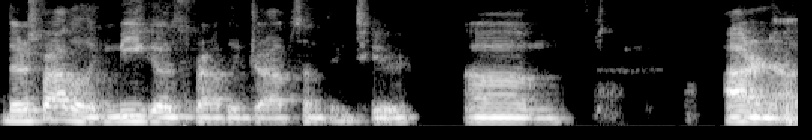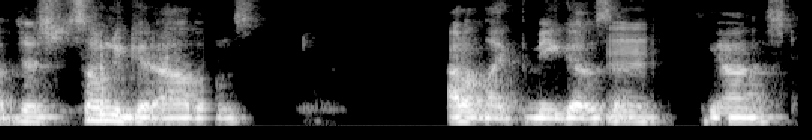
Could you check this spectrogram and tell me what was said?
There's probably like Migos probably dropped something too. Um, I don't know. There's so many good albums. I don't like the Migos, mm. to be honest.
